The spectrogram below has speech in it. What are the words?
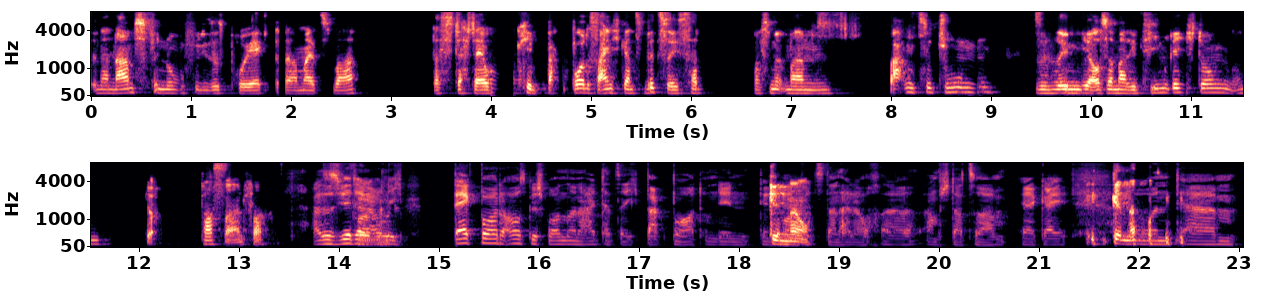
in der Namensfindung für dieses Projekt damals war, dass ich dachte, okay, Backboard ist eigentlich ganz witzig. Es hat was mit meinem Backen zu tun sind irgendwie aus der maritimen Richtung und ja, passt einfach. Also es wird Voll dann auch gut. nicht Backboard ausgesprochen, sondern halt tatsächlich Backboard, um den, den genau. Wortwitz dann halt auch äh, am Start zu haben. Ja, geil. Genau. Und, ähm,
